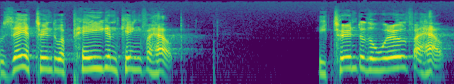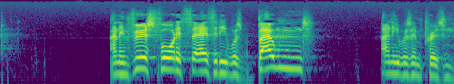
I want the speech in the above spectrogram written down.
Hosea turned to a pagan king for help. He turned to the world for help. And in verse 4, it says that he was bound and he was imprisoned.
